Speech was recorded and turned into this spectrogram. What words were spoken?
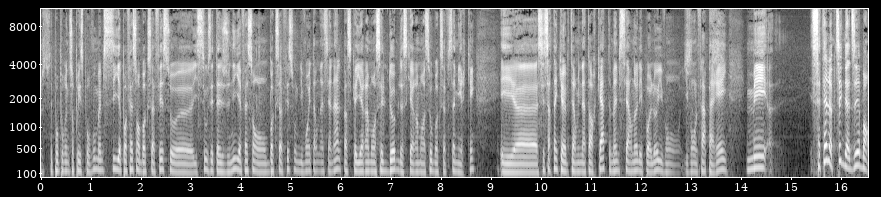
c'est pas pour une surprise pour vous, même s'il n'a pas fait son box-office ici aux États-Unis, il a fait son box-office au niveau international parce qu'il a ramassé le double de ce qu'il a ramassé au box-office américain. Et c'est certain qu'il y a un Terminator 4, même si Arnold n'est pas là, ils vont, ils vont le faire pareil. Mais c'était l'optique de dire, bon,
